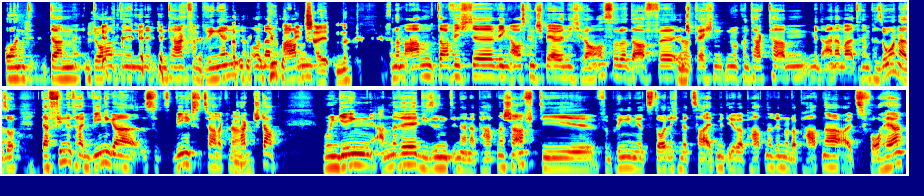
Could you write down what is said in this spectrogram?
und dann dort den, den Tag verbringen also und am Abend ne? und am Abend darf ich äh, wegen Ausgangssperre nicht raus oder darf äh, ja. entsprechend nur Kontakt haben mit einer weiteren Person. Also da findet halt weniger so, wenig sozialer Kontakt ja. statt. Wohingegen andere, die sind in einer Partnerschaft, die verbringen jetzt deutlich mehr Zeit mit ihrer Partnerin oder Partner als vorher,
